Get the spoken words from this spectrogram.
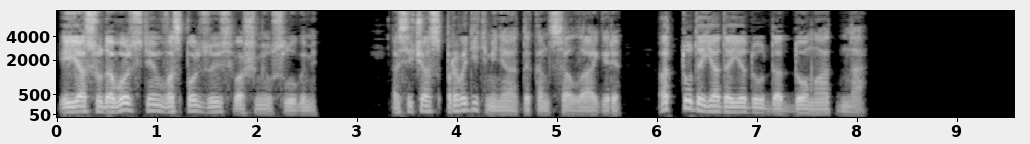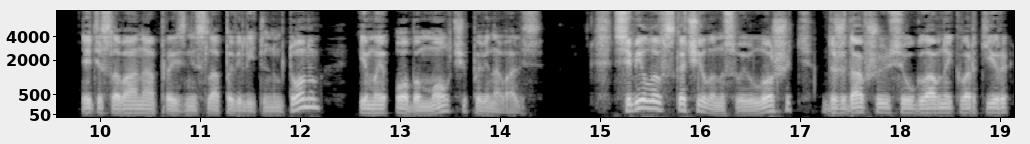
и я с удовольствием воспользуюсь вашими услугами. А сейчас проводите меня до конца лагеря. Оттуда я доеду до дома одна. Эти слова она произнесла повелительным тоном, и мы оба молча повиновались. Сибилла вскочила на свою лошадь, дожидавшуюся у главной квартиры.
